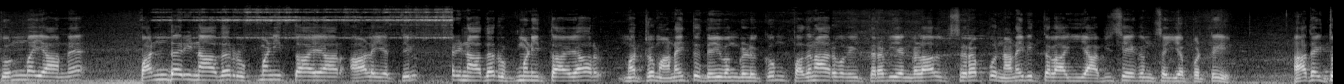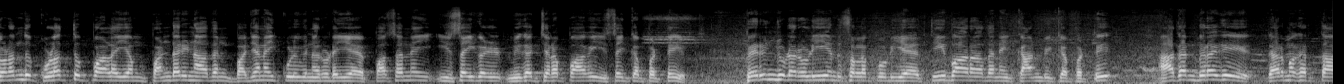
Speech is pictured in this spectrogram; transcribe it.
தொன்மையான பண்டரிநாதர் ருக்மணி தாயார் ஆலயத்தில் பண்டரிநாதர் ருக்மணி தாயார் மற்றும் அனைத்து தெய்வங்களுக்கும் பதினாறு வகை திரவியங்களால் சிறப்பு நனைவித்தலாகிய அபிஷேகம் செய்யப்பட்டு அதைத் தொடர்ந்து குளத்துப்பாளையம் பண்டரிநாதன் பஜனை குழுவினருடைய பசனை இசைகள் மிகச் சிறப்பாக இசைக்கப்பட்டு பெருஞ்சுடரொளி என்று சொல்லக்கூடிய தீபாராதனை காண்பிக்கப்பட்டு அதன் பிறகு தர்மகர்த்தா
